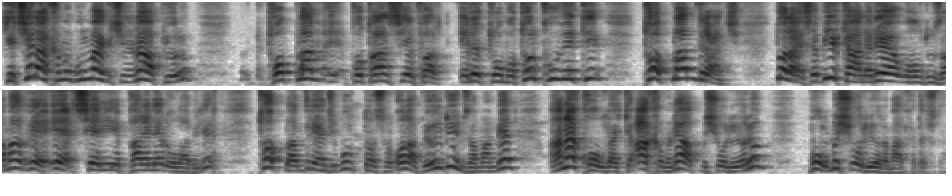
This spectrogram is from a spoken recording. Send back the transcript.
Geçen akımı bulmak için ne yapıyorum? Toplam e, potansiyel fark elektromotor kuvveti toplam direnç. Dolayısıyla bir tane R olduğu zaman R eğer seri paralel olabilir. Toplam direnci bulduktan sonra ona böldüğüm zaman ben ana koldaki akımı ne yapmış oluyorum? Bulmuş oluyorum arkadaşlar.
